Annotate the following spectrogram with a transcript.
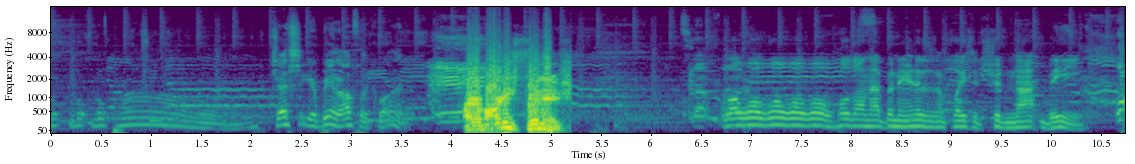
push. No, no, no problem. Jesse, you're being awfully quiet. Whoa, whoa, whoa, whoa, whoa! Hold on, that banana's in a place it should not be. Wait,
